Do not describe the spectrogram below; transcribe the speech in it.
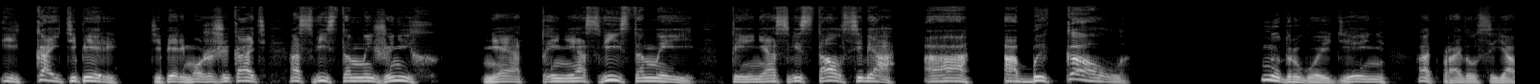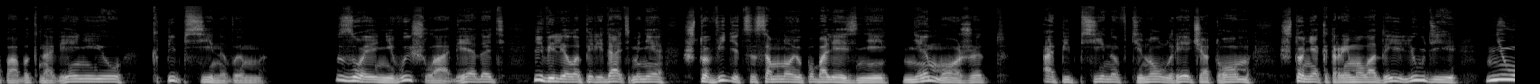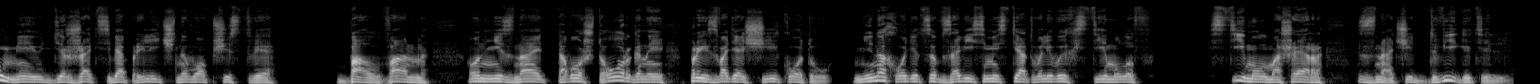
«Икай теперь! Теперь можешь икать, освистанный жених!» «Нет, ты не освистанный! Ты не освистал себя, а обыкал!» На другой день отправился я по обыкновению к Пепсиновым. Зоя не вышла обедать и велела передать мне, что видеться со мною по болезни не может. А Пепсинов тянул речь о том, что некоторые молодые люди не умеют держать себя прилично в обществе. Болван! Он не знает того, что органы, производящие коту, не находятся в зависимости от волевых стимулов. Стимул, Машер, значит двигатель.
